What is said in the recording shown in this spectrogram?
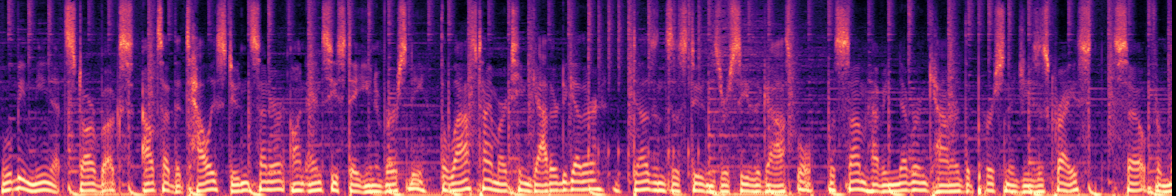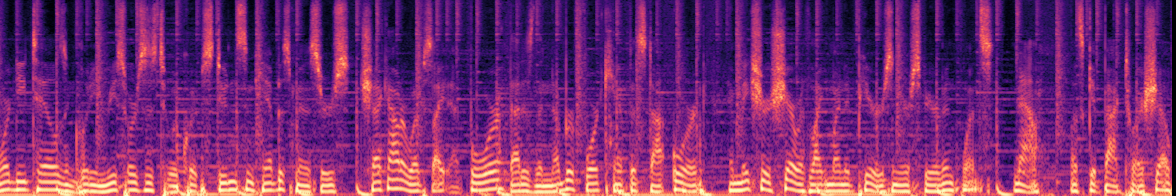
We'll be meeting at Starbucks outside the Talley Student Center on NC State University. The last time our team gathered together, dozens of students received the gospel, with some having never encountered the person of Jesus Christ. So, for more details, including resources to equip students and campus ministers, check out our website at 4, that is the number 4 campus.org, and make sure to share with like minded peers in your sphere of influence. Now, let's get back to our show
